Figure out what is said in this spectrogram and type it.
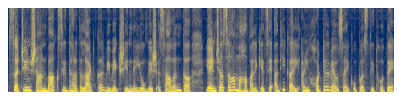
सचिन शानबाग सिद्धार्थ लाटकर विवेक शिंदे योगेश सावंत यांच्यासह महापालिकेचे अधिकारी आणि हॉटेल व्यावसायिक उपस्थित होते.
